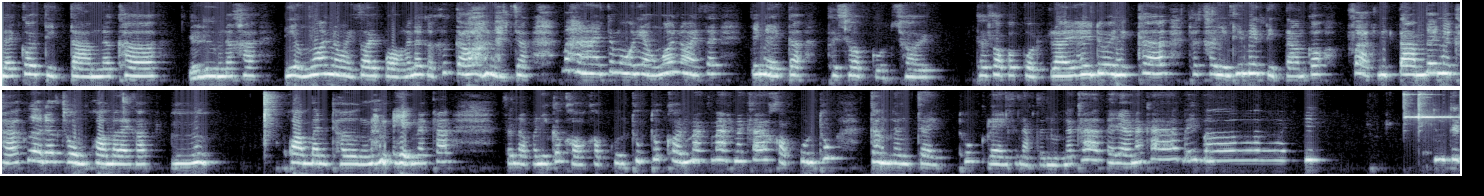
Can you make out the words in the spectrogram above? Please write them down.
และก็ติดตามนะคะ อย่าลืมนะคะเลี้ยงง่วหน่อยซอยปองแล้วนะก็คือเก่านะจ๊ะมาหาจมูเลี้ยงง่วหน่อยใส่จังไหนก็ถ้าชอบกดชอยถ้าชอบก็กดไลค์ให้ด้วยนะคะ ถ้าใครยังที่ไม่ติดตามก็ฝากติดตามด้วยนะคะ เพื่อรับชมความอะไรครับ อืมความบันเทิงนั่นเองนะคะ สำหรับวันนี้ก็ขอขอบคุณทุกๆคนมากๆนะคะ ขอบคุณทุกกำลังใจทุกแรงสนับสนุนนะคะ ไปแล้วนะคะ บ๊ายบายตึ้งตึ้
